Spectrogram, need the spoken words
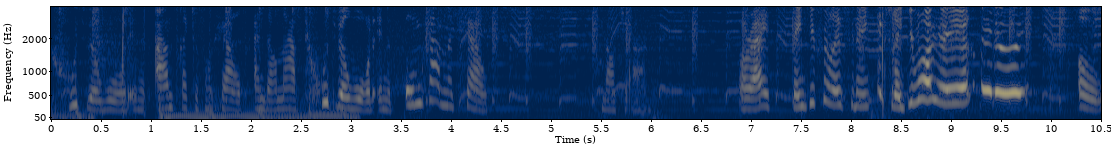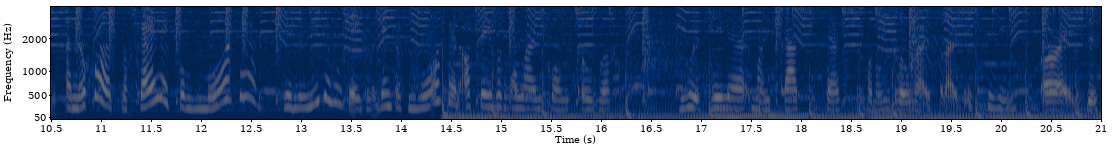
goed wil worden in het aantrekken van geld en daarnaast goed wil worden in het omgaan met geld, meld je aan. Alright, thank you for listening. Ik spreek je morgen weer. Doei doei. Oh, en nog wat. Waarschijnlijk komt morgen, ik weet nu niet helemaal zeker, maar ik denk dat morgen een aflevering online komt over hoe het hele manifestatieproces van ons droomhuis eruit heeft gezien. Alright, dus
